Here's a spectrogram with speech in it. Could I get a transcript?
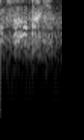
uns fertig.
